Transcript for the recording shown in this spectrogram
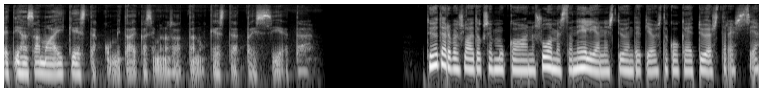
Että ihan sama ei kestä kuin mitä aikaisemmin on saattanut kestää tai sietää. Työterveyslaitoksen mukaan Suomessa neljännes työntekijöistä kokee työstressiä.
